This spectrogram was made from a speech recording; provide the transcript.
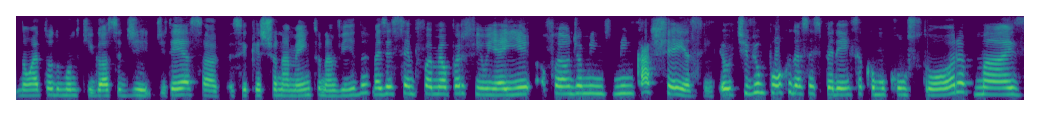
não é todo mundo que gosta de, de ter essa, esse questionamento na vida. Mas esse sempre foi meu perfil. E aí foi onde eu me, me encaixei. Assim. Eu tive um pouco dessa experiência como consultora, mas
